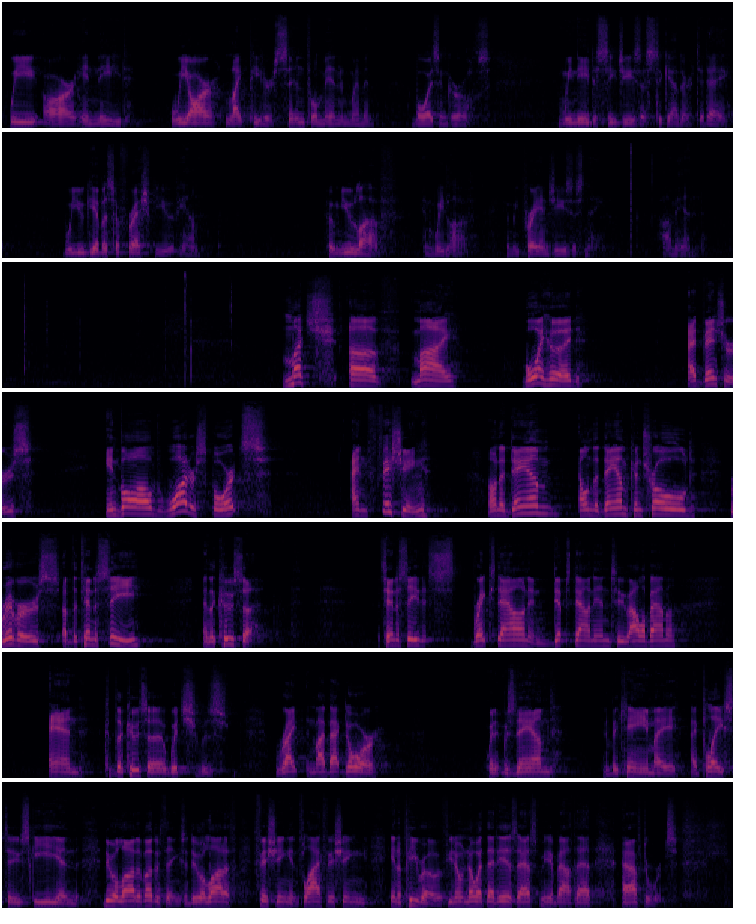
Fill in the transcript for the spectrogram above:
we are in need. We are, like Peter, sinful men and women, boys and girls. We need to see Jesus together today. Will you give us a fresh view of him, whom you love and we love? And we pray in Jesus' name. Amen. Much of my boyhood adventures involved water sports and fishing on a dam on the dam controlled rivers of the Tennessee and the Coosa. The Tennessee that breaks down and dips down into Alabama, and the Coosa, which was right in my back door when it was dammed It became a, a place to ski and do a lot of other things and do a lot of fishing and fly fishing in a pirogue. If you don't know what that is, ask me about that afterwards.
